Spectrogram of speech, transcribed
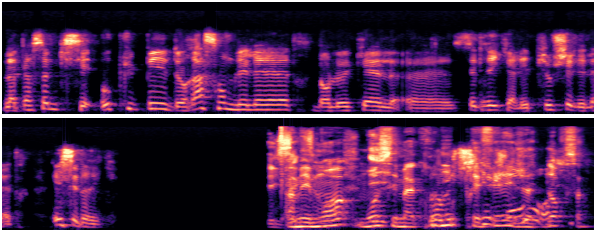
la personne qui s'est occupée de rassembler les lettres dans lequel euh, Cédric allait piocher les lettres, et Cédric. Ah mais Exactement. moi, moi Et- c'est ma chronique mais préférée, j'adore ça.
